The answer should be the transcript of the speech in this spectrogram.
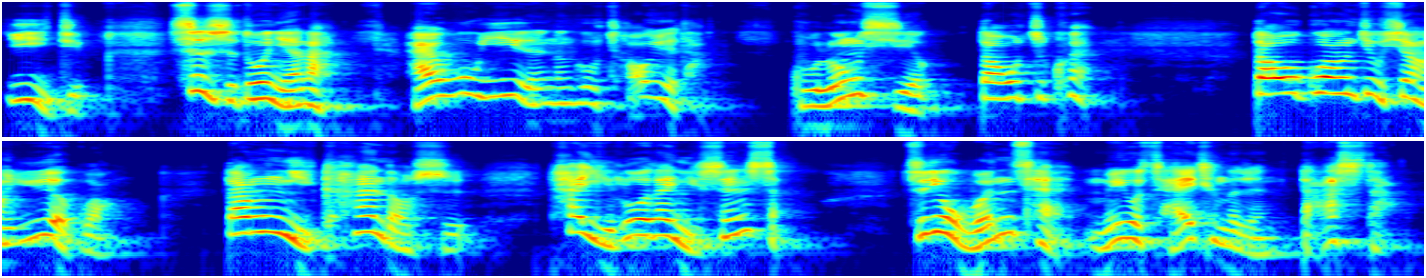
意境。四十多年了，还无一人能够超越他。古龙写刀之快，刀光就像月光，当你看到时，它已落在你身上。只有文采没有才情的人，打死他。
